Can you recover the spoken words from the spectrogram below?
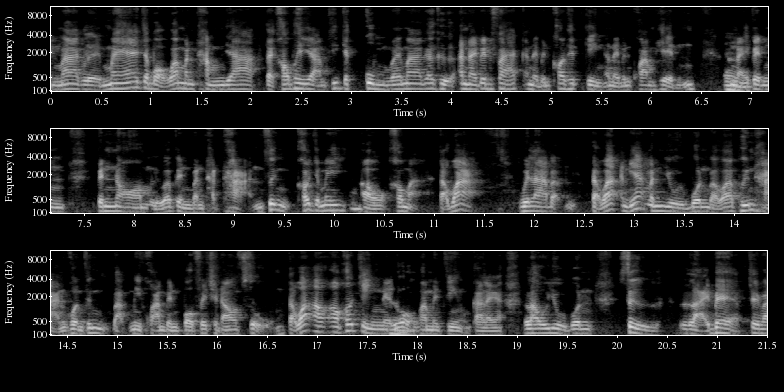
นมากเลย แม้จะบอกว่ามันทำยาก แต่เขาพยายามที่จะกลุ่มไว้มากก็คือ อันไหนเป็น fact อันไหนเป็นข้อเท็จจริง อันไหนเป็นความเห็น อันไหนเป็นเป็น norm หรือว่าเป็นบรรทัดฐาน ซึ่งเขาจะไม่เอาเข้ามา แต่ว่า เวลาแบบแต่ว่าอันเนี้ยมันอยู่บนแบบว่าพื้นฐานคนซึ่งแบบมีความเป็น professional สูง แต่ว่าเอาเอาเข้าจริงในโลกของความเป็นจริงของการอะไรเงี้ยเราอยู่บนสื่อหลายแบบใช่ไหม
